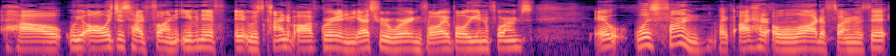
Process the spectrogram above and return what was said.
how we all just had fun, even if it was kind of awkward. And yes, we were wearing volleyball uniforms. It was fun. Like I had a lot of fun with it.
